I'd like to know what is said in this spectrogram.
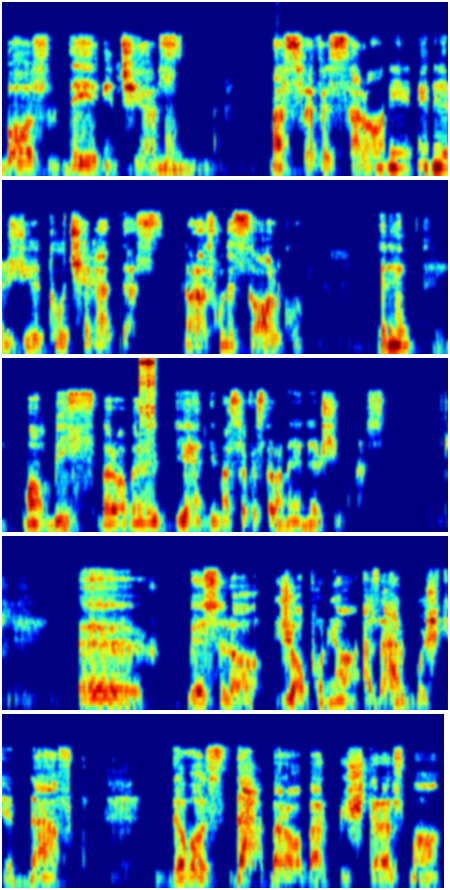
بازده این چی هست؟ مصرف سرانه انرژی تو چقدر است؟ اینا از خود سوال کن. یعنی ما 20 برابر یه هندی مصرف سرانه انرژی مون است به اصطلاح ژاپنیا از هر بشک نفت دوازده برابر بیشتر از ما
